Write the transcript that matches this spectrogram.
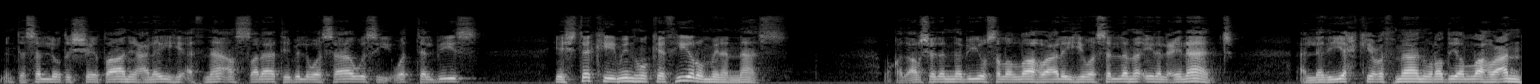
من تسلط الشيطان عليه أثناء الصلاة بالوساوس والتلبيس يشتكي منه كثير من الناس. وقد أرشد النبي صلى الله عليه وسلم إلى العلاج الذي يحكي عثمان رضي الله عنه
